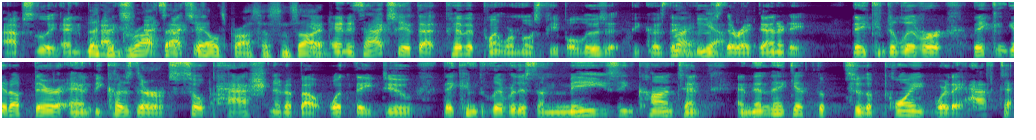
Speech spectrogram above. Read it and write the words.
Absolutely, and that to drop that actually, sales process inside. Yeah, and it's actually at that pivot point where most people lose it because they right, lose yeah. their identity. They can deliver, they can get up there and because they're so passionate about what they do, they can deliver this amazing content. And then they get the, to the point where they have to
